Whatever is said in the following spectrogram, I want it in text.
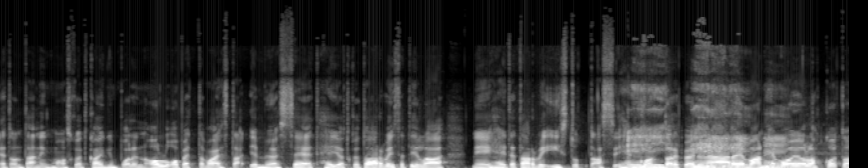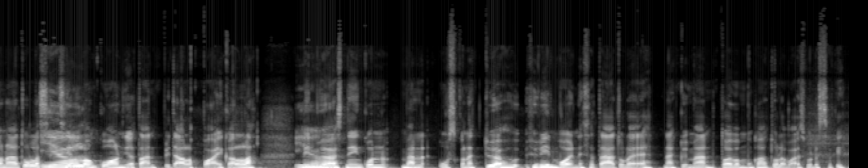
Että on tämä, niin kuin mä uskon, että kaikin puolin on ollut opettavaista. Ja myös se, että he, jotka tarvitsevat sitä tilaa, niin ei heitä tarvi istuttaa siihen ei, konttoripöydän ei, ääreen, vaan ei, he voi olla kotona ja tulla sit silloin, kun on jotain, pitää olla paikalla. Niin Joo. Niin myös niin kuin, mä uskon, että työhyvinvoinnissa tämä tulee näkymään toivon mukaan tulevaisuudessakin.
